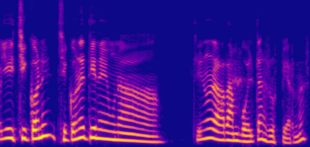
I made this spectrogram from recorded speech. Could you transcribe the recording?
Oye, ¿y Chicone? Chicone tiene una, tiene una gran vuelta en sus piernas.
